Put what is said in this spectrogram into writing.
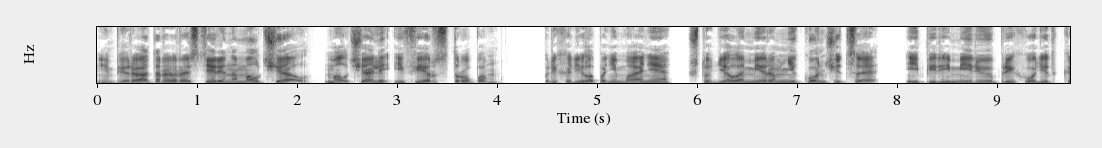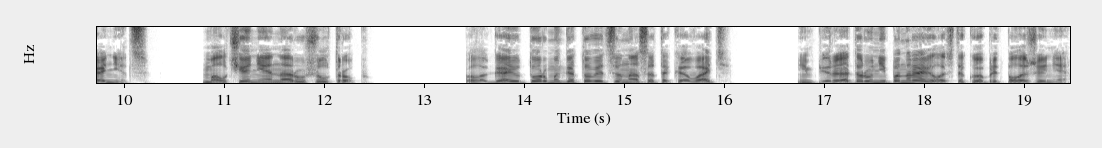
Император растерянно молчал, молчали и Фер с тропом. Приходило понимание, что дело миром не кончится, и перемирию приходит конец. Молчание нарушил троп. «Полагаю, Тормы готовятся нас атаковать?» Императору не понравилось такое предположение,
